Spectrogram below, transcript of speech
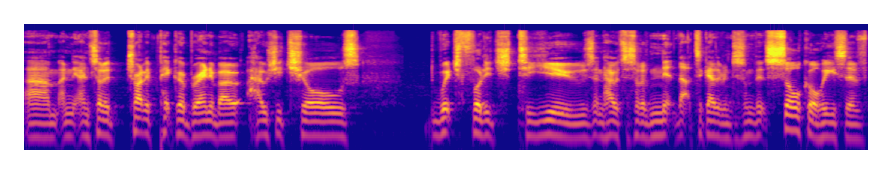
um, and, and sort of try to pick her brain about how she chose which footage to use and how to sort of knit that together into something that's so cohesive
